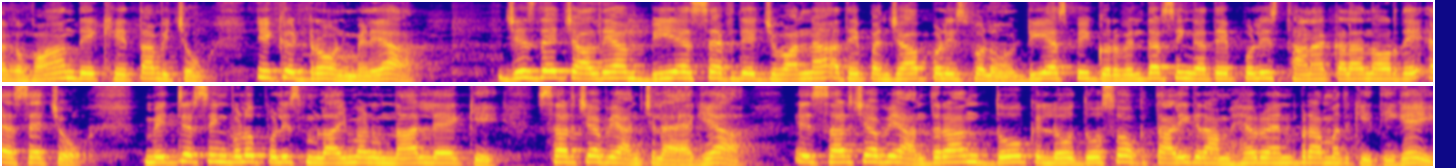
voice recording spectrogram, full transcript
ਅਗਵਾਨ ਦੇ ਖੇਤਾਂ ਵਿੱਚੋਂ ਇੱਕ ਡਰੋਨ ਮਿਲਿਆ, ਜਿਸ ਦੇ ਚੱਲਦਿਆਂ ਬੀਐਸਐਫ ਦੇ ਜਵਾਨਾਂ ਅਤੇ ਪੰਜਾਬ ਪੁਲਿਸ ਵੱਲੋਂ ਡੀਐਸਪੀ ਗੁਰਵਿੰਦਰ ਸਿੰਘ ਅਤੇ ਪੁਲਿਸ ਥਾਣਾ ਕਲਾਨੌਰ ਦੇ ਐਸਐਚਓ ਮੇਜਰ ਸਿੰਘ ਵੱਲੋਂ ਪੁਲਿਸ ਮੁਲਾਜ਼ਮਾਂ ਨੂੰ ਨਾਲ ਲੈ ਕੇ ਸਰਚ ਅਭਿਆਨ ਚਲਾਇਆ ਗਿਆ। ਇਸ ਸਰਚ ਅਭਿਆਨ ਦੌਰਾਨ 2 ਕਿਲੋ 241 ਗ੍ਰਾਮ ਹੈਰੋਇਨ ਬਰਾਮਦ ਕੀਤੀ ਗਈ।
